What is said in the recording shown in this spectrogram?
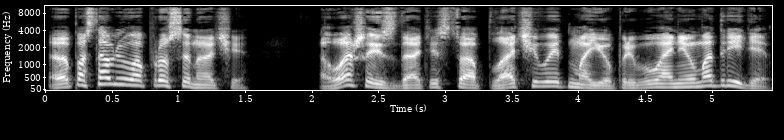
А поставлю вопрос иначе. Ваше издательство оплачивает мое пребывание в Мадриде.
